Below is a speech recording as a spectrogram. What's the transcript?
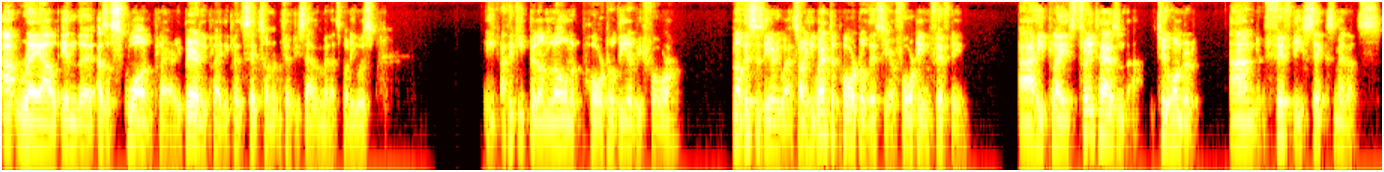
at Real in the as a squad player. He barely played. He played 657 minutes, but he was he I think he'd been on loan at Porto the year before. No, this is the year he went. Sorry, he went to Porto this year, 14 15. Uh, he plays 3,256 minutes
